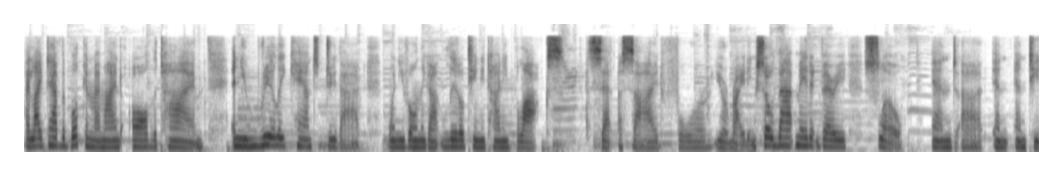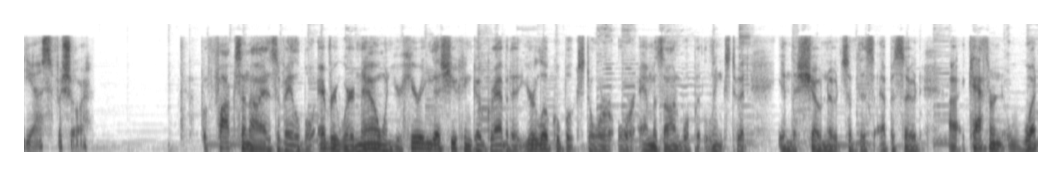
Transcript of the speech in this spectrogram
I like to have the book in my mind all the time. And you really can't do that when you've only got little teeny tiny blocks set aside for your writing. So that made it very slow and uh, and and tedious for sure. Fox and I is available everywhere now. When you're hearing this, you can go grab it at your local bookstore or Amazon. We'll put links to it in the show notes of this episode. Uh, Catherine, what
